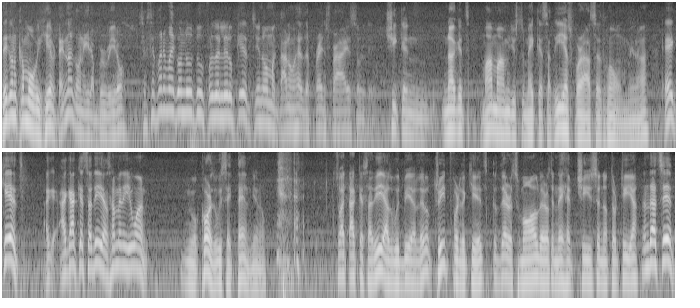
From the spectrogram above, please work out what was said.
They're going to come over here. They're not going to eat a burrito. So I said, What am I going to do for the little kids? You know, McDonald's has the french fries or the chicken nuggets. My mom used to make quesadillas for us at home, you know. Hey, kids, I, I got quesadillas. How many you want? Of course, we say 10, you know. so I thought quesadillas would be a little treat for the kids because they're small they're, and they have cheese and a tortilla. And that's it.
